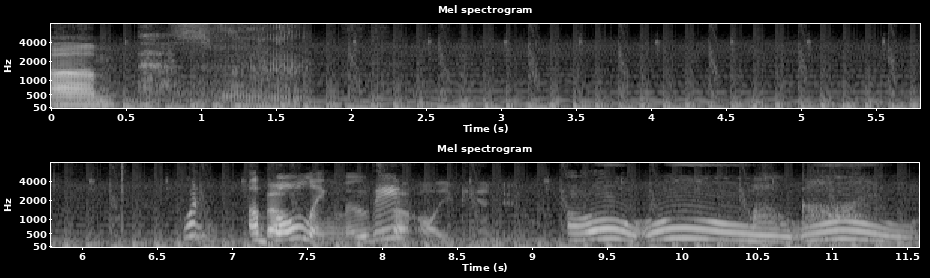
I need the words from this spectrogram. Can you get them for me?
Um, What? A bowling movie? About all you can do. Oh, ooh, ooh.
